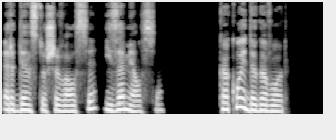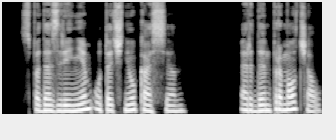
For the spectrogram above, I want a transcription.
Эрден стушевался и замялся. Какой договор? С подозрением уточнил Кассиан. Эрден промолчал.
